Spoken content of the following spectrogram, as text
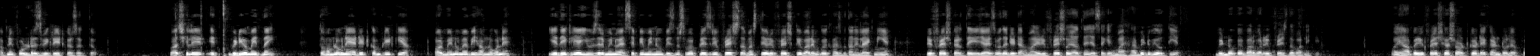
अपने फोल्डर्स भी क्रिएट कर सकते हो। तो आज के लिए वीडियो में इतना ही। तो हम लोग ने एडिट कंप्लीट किया और मेनू में भी हम लोगों ने ये देख लिया user menu SAP menu business work place refresh समझते हो रिफ्रेश के बारे में कोई खास बताने लायक नहीं है। रिफ्रेश करते ही ज़ाहिर से बता डेटा हमारे रिफ्रेश हो जाते हैं, जैसे कि हमारी हैबिट भी होती है विंडो पे बार बार रिफ्रेश दबाने की। और यहाँ पे रिफ्रेश का शॉर्टकट है कंट्रोल एफ़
